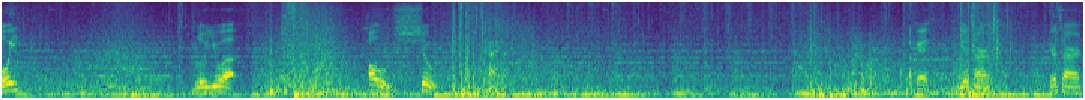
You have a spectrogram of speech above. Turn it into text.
Boy. Blew you up. Oh, shoot. Okay, your turn. Your turn.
